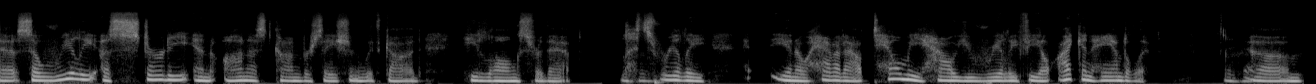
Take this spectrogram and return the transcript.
uh, so really a sturdy and honest conversation with god he longs for that let's mm-hmm. really you know have it out tell me how you really feel i can handle it mm-hmm. um,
